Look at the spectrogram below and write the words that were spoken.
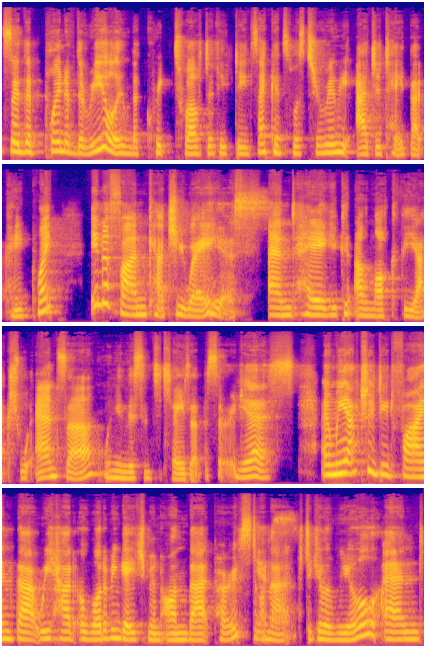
so the point of the reel in the quick 12 to 15 seconds was to really agitate that pain point in a fun, catchy way. Yes. And hey, you can unlock the actual answer when you listen to today's episode. Yes. And we actually did find that we had a lot of engagement on that post, yes. on that particular reel. And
